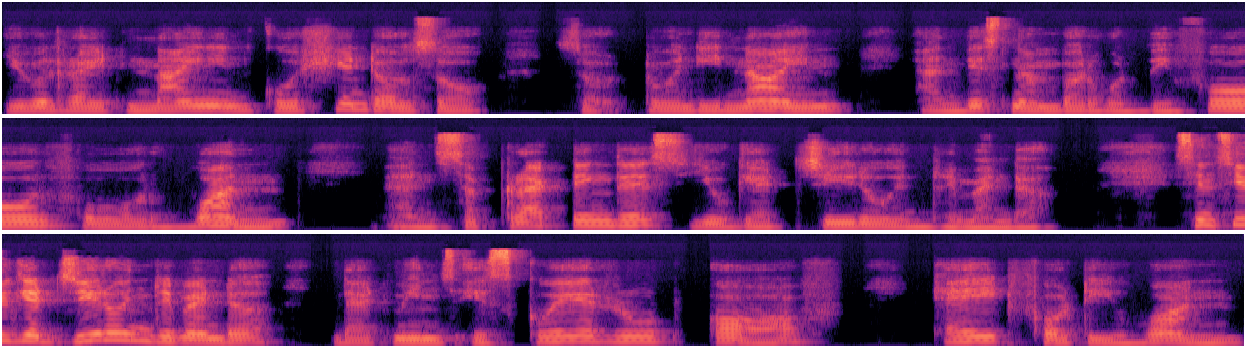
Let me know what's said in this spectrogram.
you will write 9 in quotient also. So 29 and this number would be 441 and subtracting this you get 0 in remainder. Since you get 0 in remainder, that means a square root of 841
